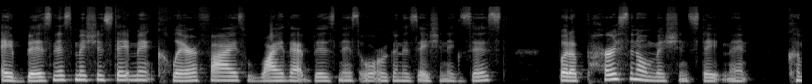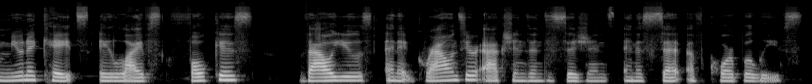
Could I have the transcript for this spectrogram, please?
A business mission statement clarifies why that business or organization exists but a personal mission statement communicates a life's focus, values, and it grounds your actions and decisions in a set of core beliefs.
